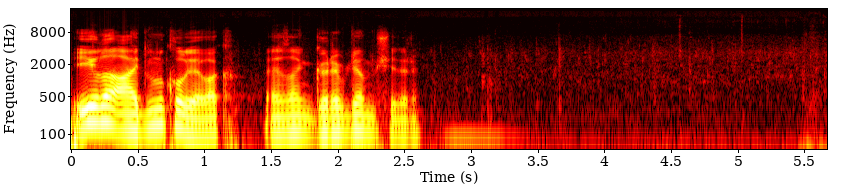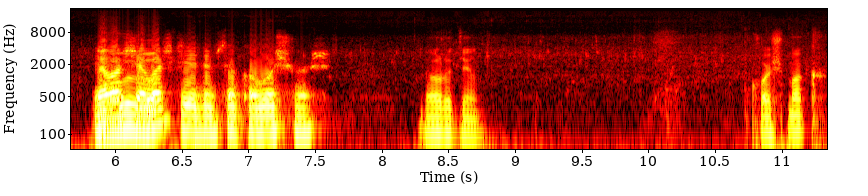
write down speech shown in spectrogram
İyi la aydınlık oluyor bak. En azından görebiliyorum bir şeyleri. Ne Yavaş oluyor yavaş gidelim Sako boş ver. Doğru diyorsun. Koşmak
